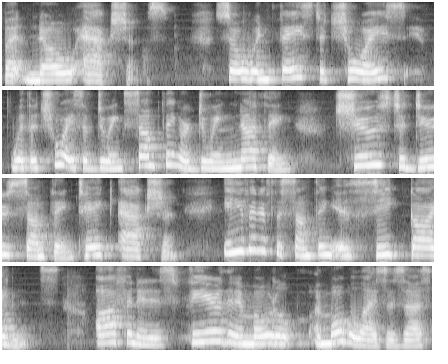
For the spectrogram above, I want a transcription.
but no actions. So when faced a choice with a choice of doing something or doing nothing, choose to do something, take action. Even if the something is seek guidance. Often it is fear that immobilizes us,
